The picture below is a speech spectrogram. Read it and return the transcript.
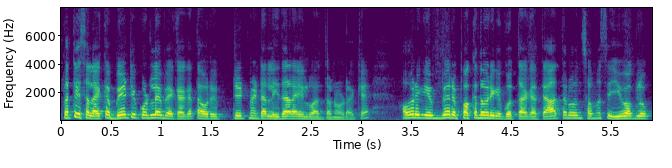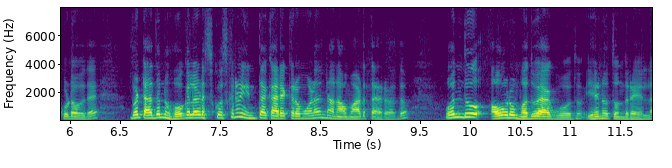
ಪ್ರತಿ ಸಲ, ಯಾಕೆ ಭೇಟಿ ಕೊಡಲೇಬೇಕಾಗತ್ತೆ? ಅವ್ರಿಗೆ ಟ್ರೀಟ್ಮೆಂಟಲ್ಲಿ ಇದಾರಾ ಇಲ್ವಾ ಅಂತ ನೋಡೋಕ್ಕೆ ಅವರಿಗೆ ಬೇರೆ ಪಕ್ಕದವರಿಗೆ ಗೊತ್ತಾಗುತ್ತೆ. ಆ ಥರ ಒಂದು ಸಮಸ್ಯೆ ಇವಾಗಲೂ ಕೂಡ ಇದೆ. ಬಟ್ ಅದನ್ನು ಹೋಗಲಾಡಿಸ್ಕೋಸ್ಕರ ಇಂಥ ಕಾರ್ಯಕ್ರಮಗಳನ್ನು ನಾವು ಮಾಡ್ತಾ ಇರೋದು. ಒಂದು, ಅವರು ಮದುವೆ ಆಗ್ಬೋದು, ಏನೂ ತೊಂದರೆ ಇಲ್ಲ.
